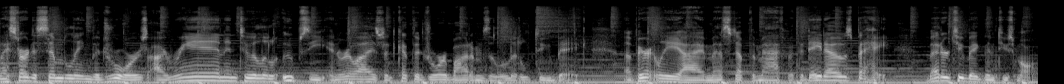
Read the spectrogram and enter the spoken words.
When I started assembling the drawers, I ran into a little oopsie and realized I'd cut the drawer bottoms a little too big. Apparently, I messed up the math with the dados, but hey, better too big than too small.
